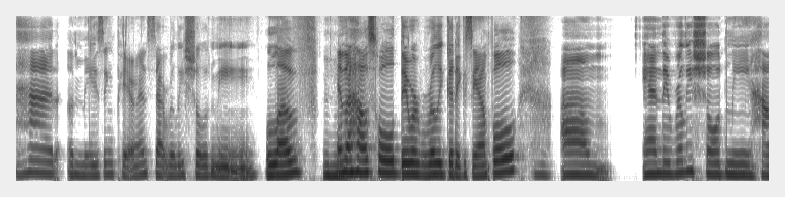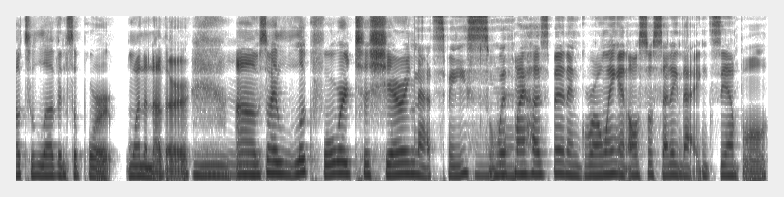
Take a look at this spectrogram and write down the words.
had amazing parents that really showed me love in the household. They were a really good example. Um, and they really showed me how to love and support one another. Um, so I look forward to sharing that space with my husband and growing and also setting that example.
